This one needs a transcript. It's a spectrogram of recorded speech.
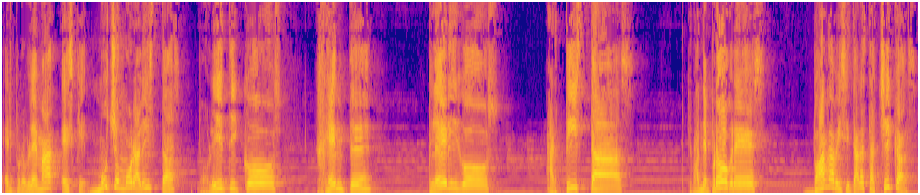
El problema es que muchos moralistas políticos, gente, clérigos, artistas, que van de progres, van a visitar a estas chicas.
